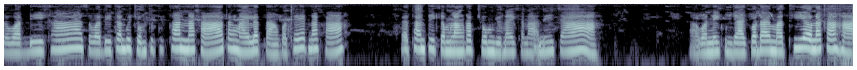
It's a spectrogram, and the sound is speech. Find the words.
สวัสดีค่ะ สวัสดีท่านผู้ชมทุกๆท่านนะคะ ทั้งในและต่างประเทศนะคะ และท่านที่กำลังรับชมอยู่ในขณะนี้จ้า วันนี้คุณยายก็ได้มาเที่ยวนะคะ หา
